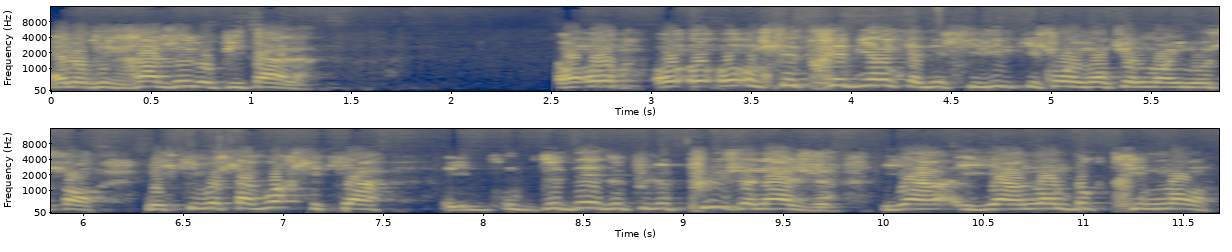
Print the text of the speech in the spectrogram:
Elle aurait rasé l'hôpital. On, on, sait très bien qu'il y a des civils qui sont éventuellement innocents, mais ce qu'il faut savoir, c'est qu'il y a depuis le plus jeune âge, il y, a, un endoctrinement.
